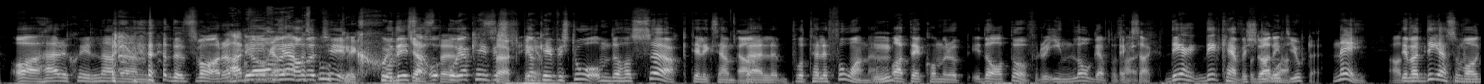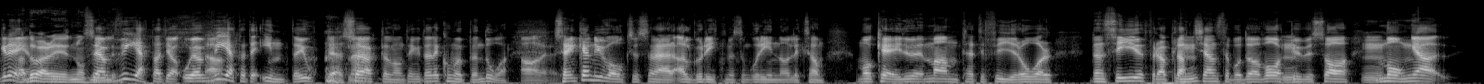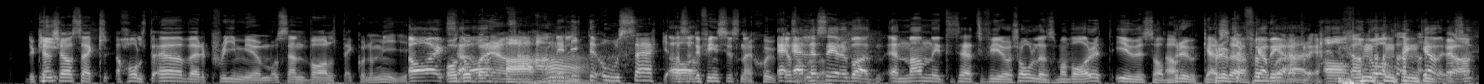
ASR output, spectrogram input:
Ja, här är skillnaden. Den svarade Ja, det är frågan. jävla ja, typ. Och, det är så här, och, och jag, kan ju förstå, jag kan ju förstå om du har sökt till exempel på telefonen Mm. och att det kommer upp i datorn för du är inloggad på sånt. Exakt. Det, det kan jag förstå. Och du hade inte gjort det? Nej, Ja, det var det- som var grejen. Ja, då är det ju någon så jag vet att jag, och jag Ja. vet att jag inte har gjort det, sökt eller någonting, utan det kom upp ändå. Ja, det- Sen kan det ju vara också sådana här algoritmer som går in och liksom, men okej, du är en man, 34 år, den ser ju, för du har plattjänster på, du har varit i USA, många Du kanske har så här, hållit över premium och sen valt ekonomi. Ja, exakt. Och då börjar han så här, han är lite osäker. Ja. Alltså det finns ju såna här sjuka E- sådana Eller så är det bara att en man i 34-årsåldern som har varit i USA Ja, brukar, brukar söka fundera på det här. på det. Ja, och då skickar vi det. Så,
